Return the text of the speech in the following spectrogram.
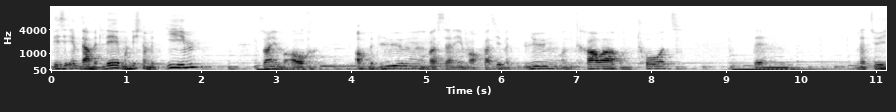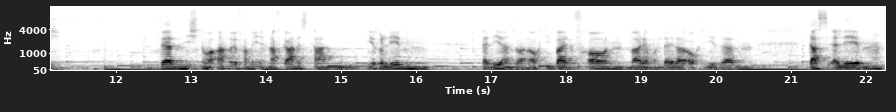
wie sie eben damit leben und nicht nur mit ihm, sondern eben auch, auch mit Lügen und was dann eben auch passiert mit Lügen und Trauer und Tod. Denn natürlich werden nicht nur andere Familien in Afghanistan ihre Leben verlieren, sondern auch die beiden Frauen, Mariam und Leila, auch sie werden das erleben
